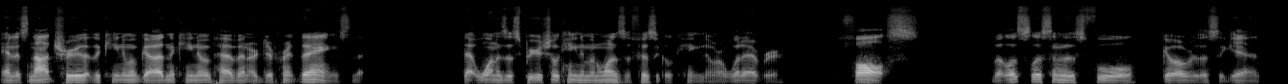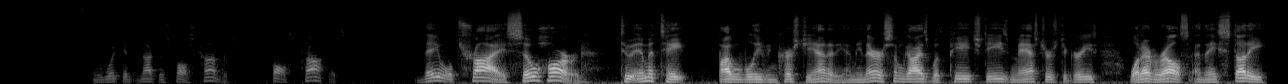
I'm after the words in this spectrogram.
And it's not true that the kingdom of God and the kingdom of heaven are different things. That, that one is a spiritual kingdom and one is a physical kingdom or whatever. False. But let's listen to this fool go over this again. Wicked, not just false converts, false prophets they will try so hard to imitate Bible believing Christianity. I mean, there are some guys with PhDs, master's degrees, whatever else, and they study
